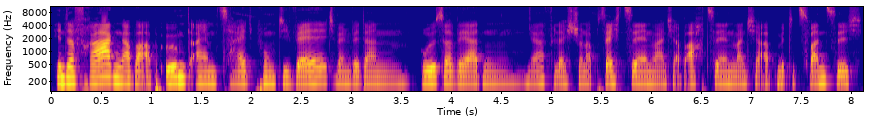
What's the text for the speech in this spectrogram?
hinterfragen aber ab irgendeinem Zeitpunkt die Welt, wenn wir dann größer werden, ja, vielleicht schon ab 16, manche ab 18, manche ab Mitte 20,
